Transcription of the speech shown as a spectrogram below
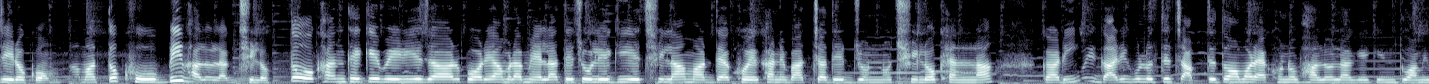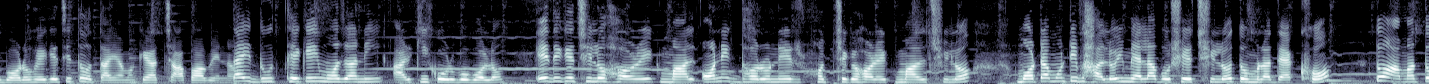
যেরকম। আমার তো খুবই ভালো লাগছিল। তো ওখান থেকে বেরিয়ে যাওয়ার পরে আমরা মেলাতে চলে গিয়েছিলাম, আর দেখো এখানে বাচ্চাদের জন্য ছিল খেলনা, গাড়ি। ওই গাড়িগুলোতে চাপতে তো আমার এখনও ভালো লাগে, কিন্তু আমি বড় হয়ে গেছি তো, তাই আমাকে আর চাপাবে না। তাই দূর থেকেই মজা নিই, আর কি করব বলো? এদিকে ছিল হরেক মাল, অনেক ধরনের হচ্ছে কি হরেক মাল ছিল। মোটামুটি ভালোই মেলা বসেছিল, তোমরা দেখো। তো আমার তো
